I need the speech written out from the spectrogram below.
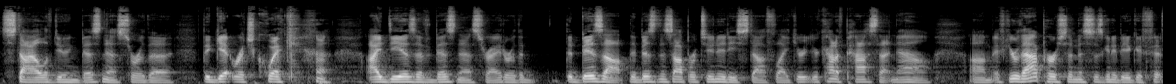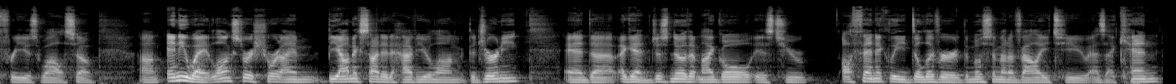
style of doing business or the the get rich quick ideas of business, right? Or the the biz op, the business opportunity stuff, like you're, you're kind of past that now. Um, if you're that person, this is going to be a good fit for you as well. So, um, anyway, long story short, I am beyond excited to have you along the journey. And uh, again, just know that my goal is to authentically deliver the most amount of value to you as I can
